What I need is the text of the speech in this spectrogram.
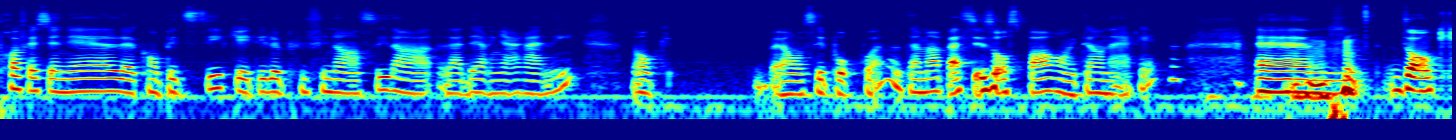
professionnelles, compétitives qui a été le plus financée dans la dernière année. Donc, ben, on sait pourquoi, notamment parce que les autres sports ont été en arrêt. Euh, mhm. donc,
